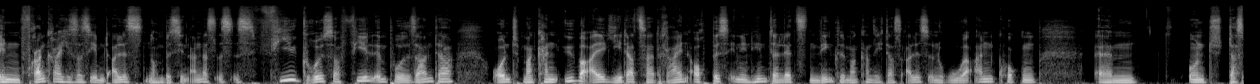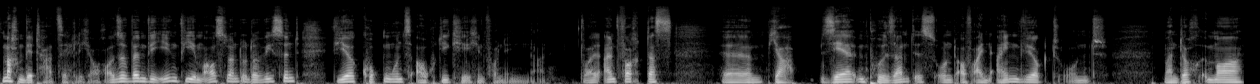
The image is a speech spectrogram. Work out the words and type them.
In Frankreich ist das eben alles noch ein bisschen anders. Es ist viel größer, viel impulsanter und man kann überall jederzeit rein, auch bis in den hinterletzten Winkel. Man kann sich das alles in Ruhe angucken. Ähm, und das machen wir tatsächlich auch. Also wenn wir irgendwie im Ausland unterwegs sind, wir gucken uns auch die Kirchen von innen an. Weil einfach das äh, ja sehr impulsant ist und auf einen einwirkt und man doch immer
